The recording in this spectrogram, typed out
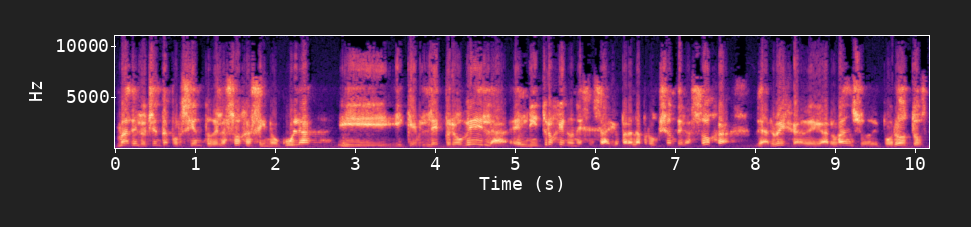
más del 80% de las hojas se inocula y, que le provee la, el nitrógeno necesario para la producción de la soja, de arveja, de garbanzo, de porotos,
